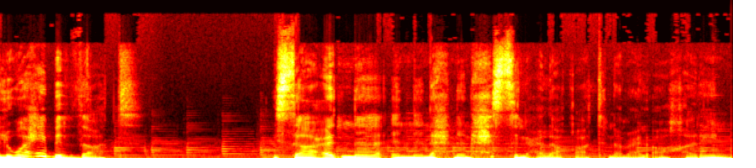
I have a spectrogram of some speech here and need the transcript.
الوعي بالذات يساعدنا أن نحن نحسن علاقاتنا مع الآخرين.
